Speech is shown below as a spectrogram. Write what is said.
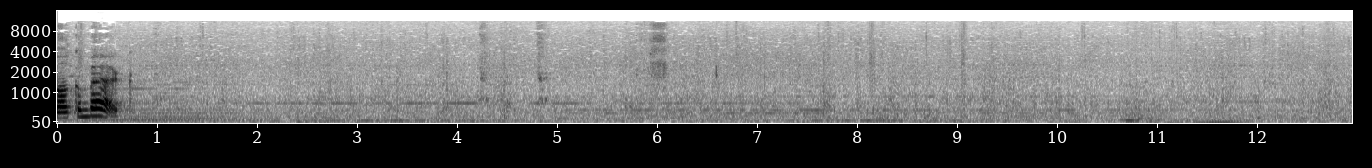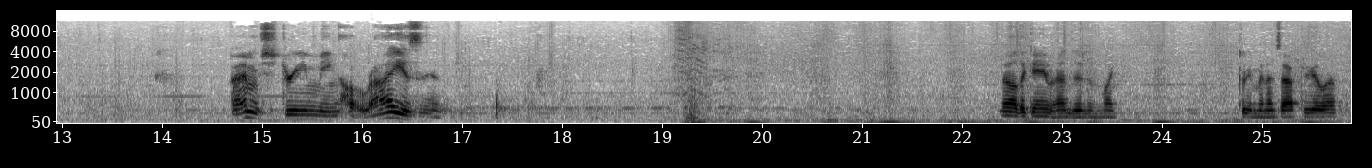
Welcome back. I'm streaming Horizon. No, the game ended in like three minutes after you left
